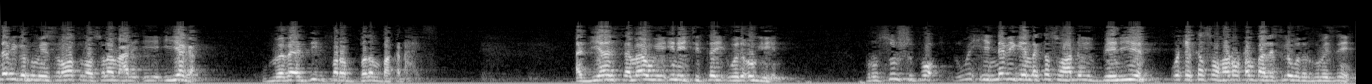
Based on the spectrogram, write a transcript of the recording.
nabiga rumeeyey salawatullahi wasalaamu aleyh iyo iyaga mabaadi' fara badan baa ka dhaxaysa. Adyaan samaawiya inay jirtay wada ogyihiin rusushu wixii nabigeenna ka soo hadhay beeniyeen wixii ka soo hadhoo dhan baa laysla wada rumaysan yahay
